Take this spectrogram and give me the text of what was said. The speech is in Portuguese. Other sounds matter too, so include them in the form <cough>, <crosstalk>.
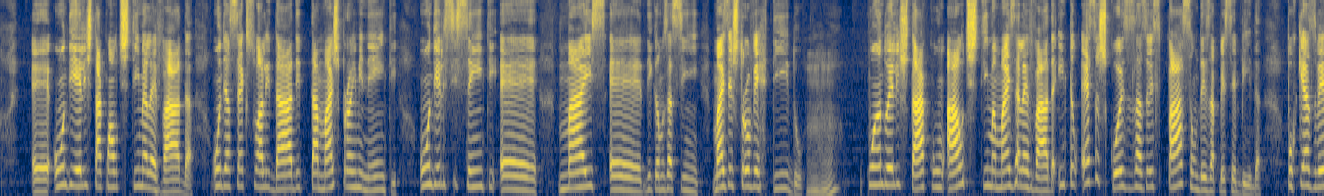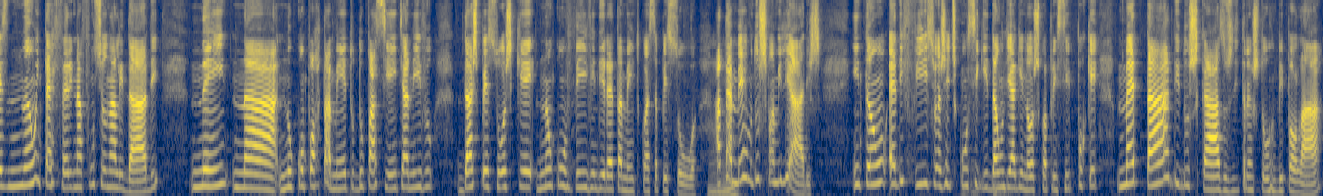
é, onde ele está com autoestima elevada, onde a sexualidade está mais proeminente, onde ele se sente. É, mais, é, digamos assim, mais extrovertido. Uhum. Quando ele está com a autoestima mais elevada. Então, essas coisas às vezes passam desapercebidas, porque às vezes não interferem na funcionalidade nem na, no comportamento do paciente a nível das pessoas que não convivem diretamente com essa pessoa, uhum. até mesmo dos familiares. Então, é difícil a gente conseguir dar um diagnóstico a princípio, porque metade dos casos de transtorno bipolar,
